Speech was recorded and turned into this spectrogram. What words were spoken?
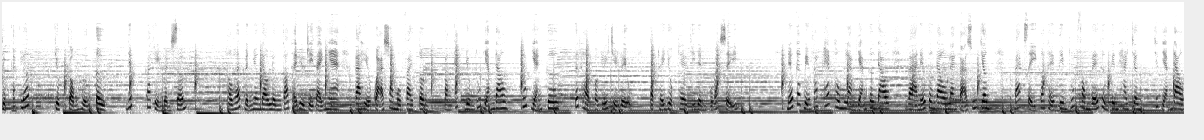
chụp các lớp, chụp cộng hưởng từ giúp phát hiện bệnh sớm. Hầu hết bệnh nhân đau lưng có thể điều trị tại nhà và hiệu quả sau một vài tuần bằng cách dùng thuốc giảm đau, thuốc giãn cơ kết hợp vật lý trị liệu, tập thể dục theo chỉ định của bác sĩ. Nếu các biện pháp khác không làm giảm cơn đau và nếu cơn đau lan tỏa xuống chân, bác sĩ có thể tiêm thuốc phong bế thần kinh hai chân giúp giảm đau.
